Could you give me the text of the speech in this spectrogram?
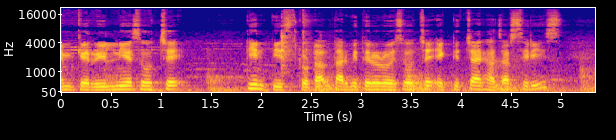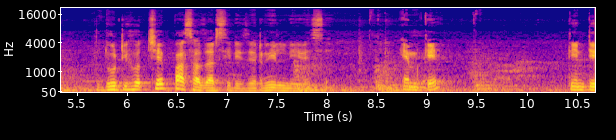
M K reel নিয়েছে হচ্ছে তিন পিস টোটাল তার ভিতরে রয়েছে হচ্ছে একটি চার হাজার সিরিজ দুটি হচ্ছে পাঁচ হাজার সিরিজের রিল নিয়েছে। এম কে তিনটি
